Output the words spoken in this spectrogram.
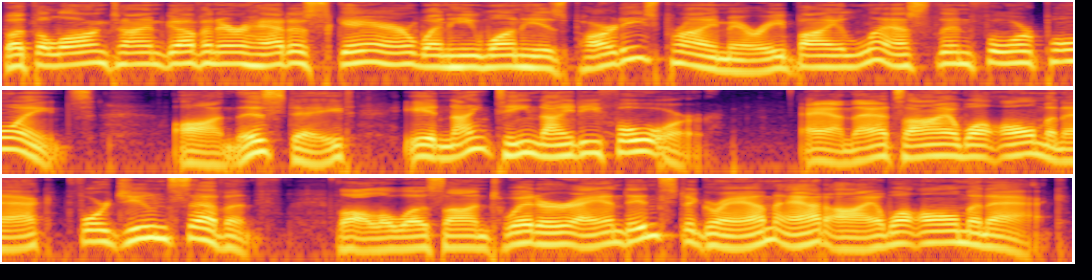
But the longtime governor had a scare when he won his party's primary by less than four points on this date in 1994. And that's Iowa Almanac for June 7th. Follow us on Twitter and Instagram at Iowa Almanac.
